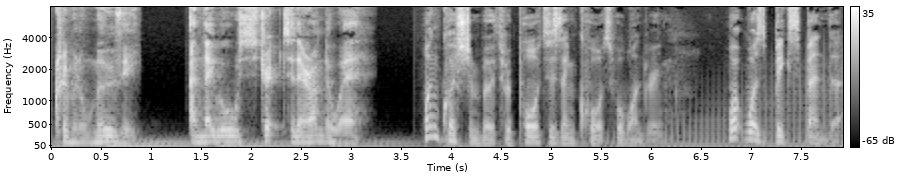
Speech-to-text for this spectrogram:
criminal movie, and they were all stripped to their underwear one question both reporters and courts were wondering what was Big Spender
